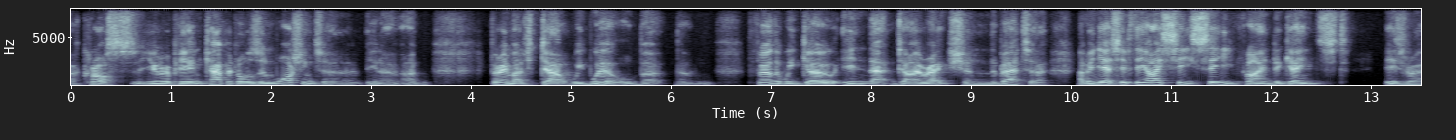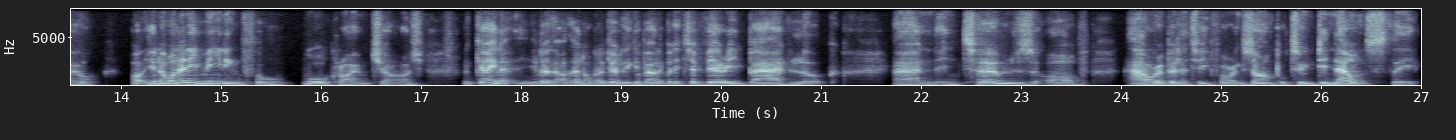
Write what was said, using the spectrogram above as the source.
across European capitals and Washington. You know, I very much doubt we will, but the further we go in that direction, the better. I mean, yes, if the ICC find against Israel, you know, on any meaningful war crime charge. Again, you know, they're not going to do anything about it, but it's a very bad look. And in terms of our ability, for example, to denounce the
